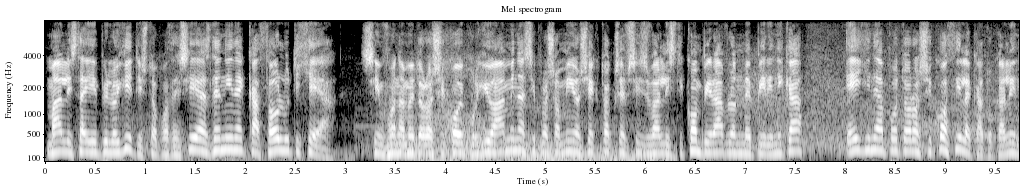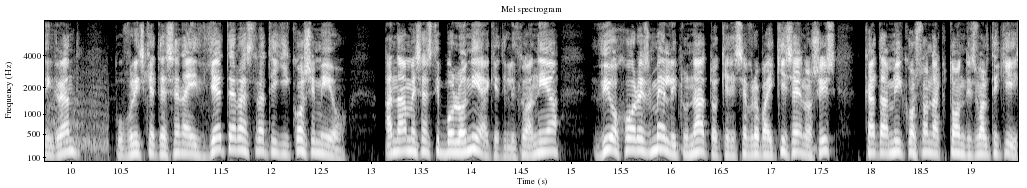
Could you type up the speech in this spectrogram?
Μάλιστα, η επιλογή της τοποθεσίας δεν είναι καθόλου τυχαία. Σύμφωνα με το Ρωσικό Υπουργείο Άμυνας, η προσωμείωση εκτόξευσης βαλιστικών πυράβλων με πυρηνικά έγινε από το ρωσικό θύλακα του Καλίνιγκραντ, που βρίσκεται σε ένα ιδιαίτερα στρατηγικό σημείο, ανάμεσα στην Πολωνία και τη Λιθουανία, δύο χώρε μέλη του ΝΑΤΟ και τη Ευρωπαϊκή Ένωση, κατά μήκο των ακτών τη Βαλτική.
